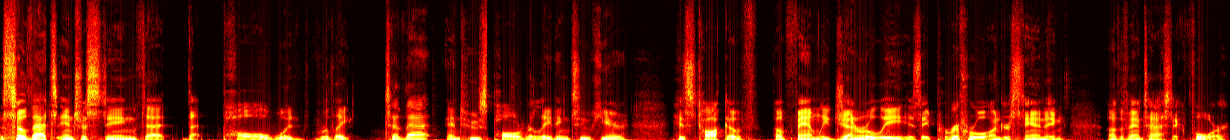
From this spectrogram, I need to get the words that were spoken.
so that's interesting that that Paul would relate to that, and who's Paul relating to here? His talk of of family generally is a peripheral understanding of the Fantastic Four,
